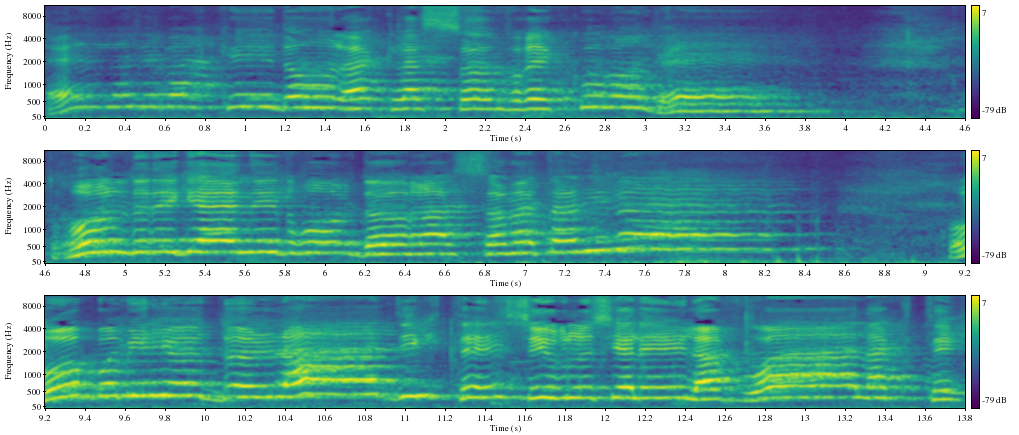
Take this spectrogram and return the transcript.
Elle a débarqué dans la classe un vrai courant d'air. Drôle de dégaine et drôle de race un matin d'hiver. Au beau milieu de la dictée, sur le ciel et la voie lactée,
